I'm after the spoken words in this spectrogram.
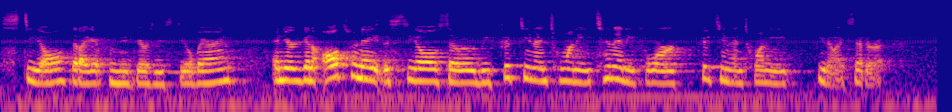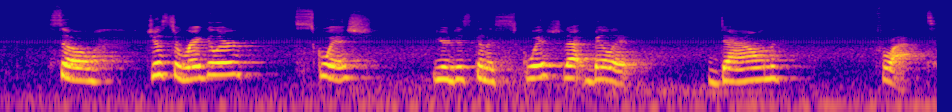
steel that I get from New Jersey Steel Baron. And you're gonna alternate the steel, so it would be 15N20, 1084, 15N20, you know, etc. So just a regular squish, you're just gonna squish that billet down flat,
